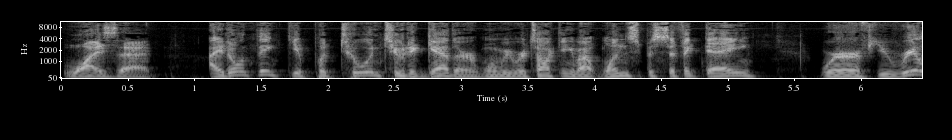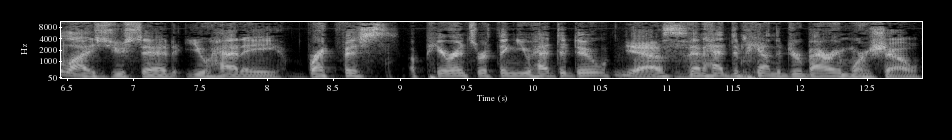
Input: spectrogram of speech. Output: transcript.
Why is that? I don't think you put two and two together when we were talking about one specific day where if you realized you said you had a breakfast appearance or thing you had to do, Yes. then had to be on the Drew Barrymore show,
